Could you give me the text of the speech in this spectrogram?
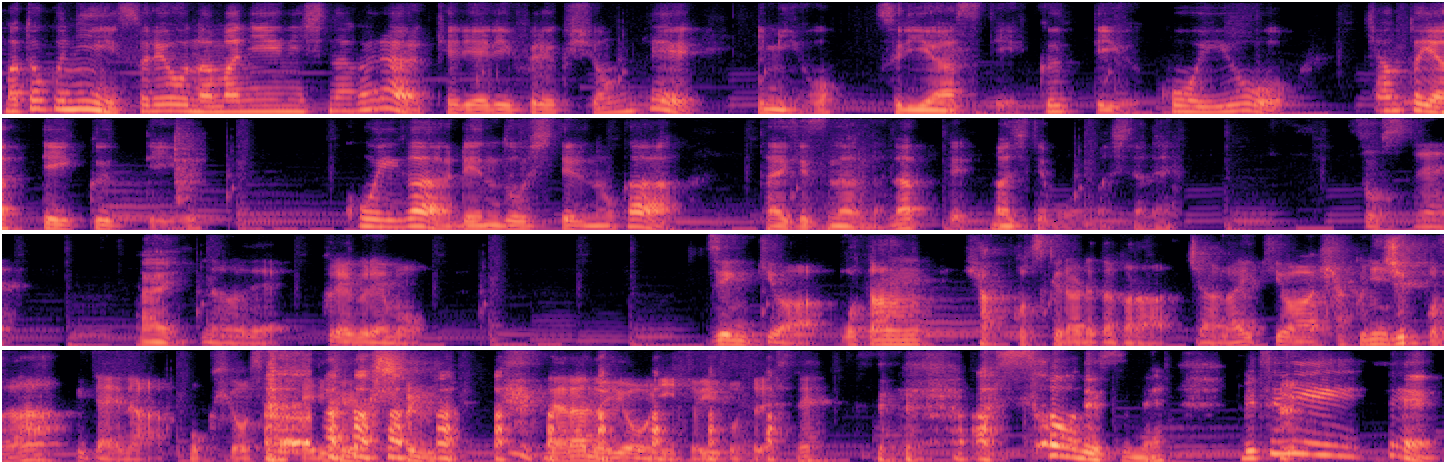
まあ、特にそれを生煮えにしながらキャリアリフレクションで意味をすり合わせていくっていう行為をちゃんとやっていくっていう行為が連動してるのが大切なんだなってマジで思いましたね。そうですね。はい。なので、くれぐれも、前期はボタン100個つけられたから、じゃあ来期は120個だな、みたいな目標設定リフレクションに ならぬようにということですね。あ、そうですね。別にね、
